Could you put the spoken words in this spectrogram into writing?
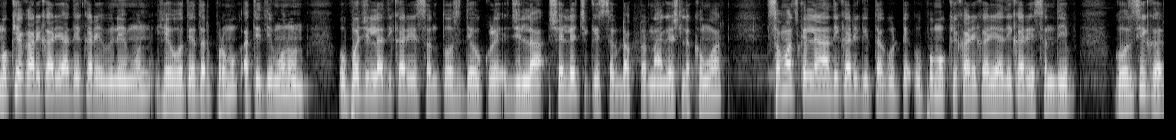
मुख्य कार्यकारी अधिकारी विनय मुन हे होते तर प्रमुख अतिथी म्हणून उपजिल्हाधिकारी संतोष देवकुळे जिल्हा शल्यचिकित्सक डॉक्टर नागेश लखमवार समाज कल्याण अधिकारी गीता गुट्टे उपमुख्य कार्यकारी अधिकारी संदीप घोनसीकर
